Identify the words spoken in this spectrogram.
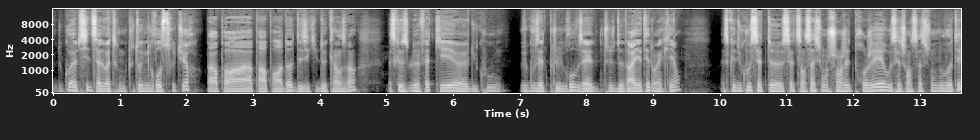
du coup, Abside, ça doit être plutôt une grosse structure par rapport à, par rapport à d'autres, des équipes de 15-20. Est-ce que le fait qu'il y ait, euh, du coup, vu que vous êtes plus gros, vous avez plus de variété dans les clients, est-ce que du coup, cette, euh, sensation de changer de projet ou cette sensation de nouveauté,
